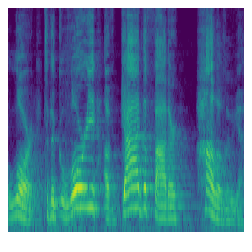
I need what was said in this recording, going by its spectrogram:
Lord, to the glory of God the Father. Hallelujah.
